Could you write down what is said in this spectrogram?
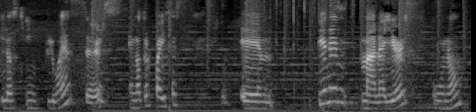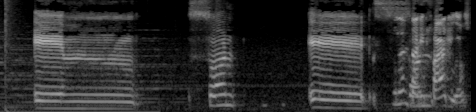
los influencers en otros países em, tienen managers, uno, em, son... Eh, tienen tarifarios,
